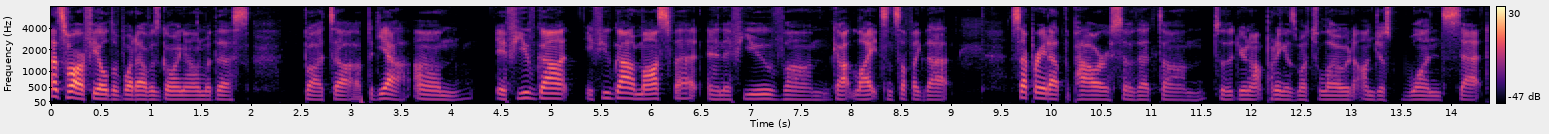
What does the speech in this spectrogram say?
that's far field of what i was going on with this. But uh, but yeah um, if you've got if you've got a mosfet and if you've um, got lights and stuff like that separate out the power so that um, so that you're not putting as much load on just one set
